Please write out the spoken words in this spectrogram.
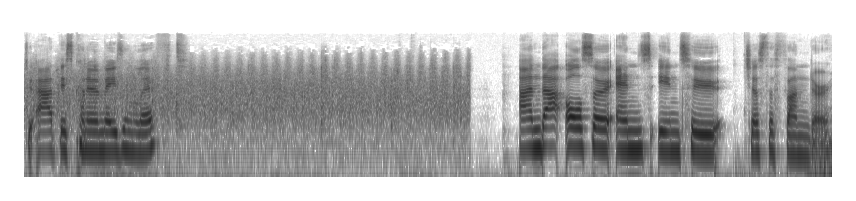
to add this kind of amazing lift. And that also ends into just the thunder.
